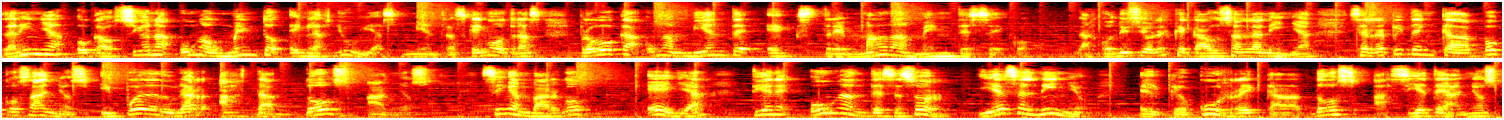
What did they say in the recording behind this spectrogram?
la niña ocasiona un aumento en las lluvias, mientras que en otras provoca un ambiente extremadamente seco. Las condiciones que causan la niña se repiten cada pocos años y puede durar hasta dos años. Sin embargo, ella tiene un antecesor y es el niño, el que ocurre cada 2 a 7 años,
